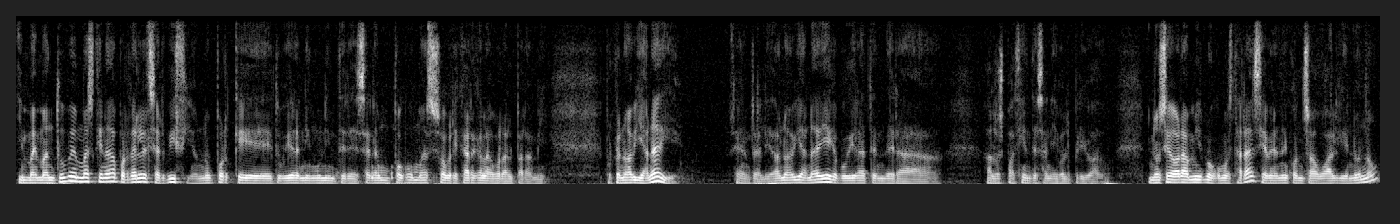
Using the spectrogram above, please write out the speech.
y me mantuve más que nada por darle el servicio, no porque tuviera ningún interés, era un poco más sobrecarga laboral para mí, porque no había nadie. O sea, en realidad no había nadie que pudiera atender a, a los pacientes a nivel privado. No sé ahora mismo cómo estará, si habían encontrado a alguien o no,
